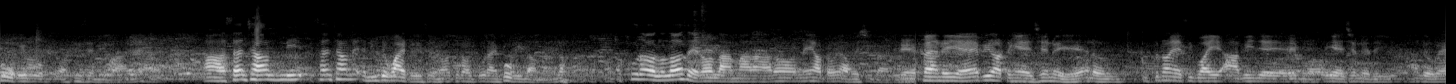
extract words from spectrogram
ပို့ပေးဖို့ကျွန်တော်စီစဉ်နေပါတယ်အာစမ်းချောင်းနီးစမ်းချောင်းနဲ့အနီးတစ်ဝိုက်တွေဆိုတော့ကျွန်တော်ကိုယ်တိုင်ပို့ပေးပါမယ်နော် အခုတော့လောလောဆယ်တော့လာမှာလာတော့2ယောက်3ယောက်ပဲရှိပါသေးတယ်။ fan တွေရယ်ပြီးတော့တငယ်ချင်းတွေရယ်အဲ့လိုကျွန်တော်ရဲ့စီးပွားရေးအားပေးတဲ့တငယ်ချင်းတွေအဲ့လိုပဲ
